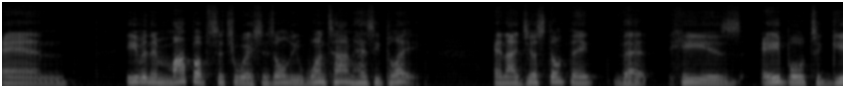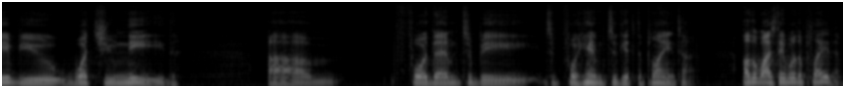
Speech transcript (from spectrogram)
and even in mop up situations, only one time has he played, and I just don't think that he is able to give you what you need. Um, for them to be to, for him to get the playing time. Otherwise, they would have played him.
